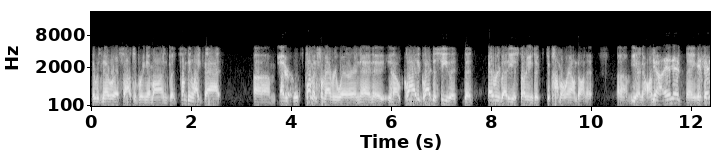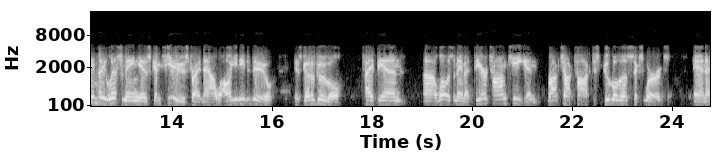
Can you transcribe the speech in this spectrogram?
there was never a thought to bring him on. But something like that, um, Sure. it's coming from everywhere, and and uh, you know, glad glad to see that that everybody is starting to to come around on it. Um, yeah, no, I'm Yeah, and if, if anybody listening is confused right now, well, all you need to do is go to Google, type in uh, what was the name of it? Dear Tom Keegan, Rock Chalk Talk. Just Google those six words, and that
